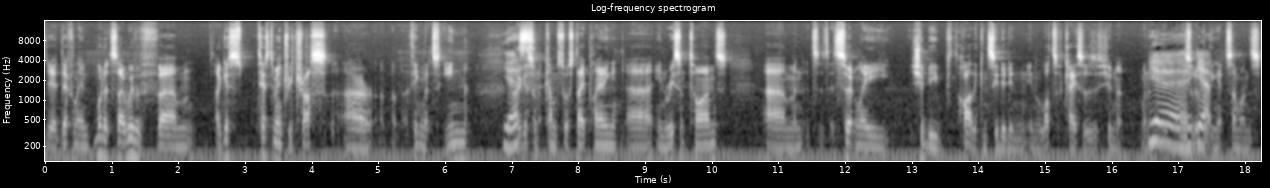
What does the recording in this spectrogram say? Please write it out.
Yeah, definitely. And what it's so with, um, I guess, testamentary trusts are a thing that's in. Yes. I guess when it comes to estate planning uh, in recent times, um, and it's, it's, it's certainly should be highly considered in, in lots of cases, shouldn't it? When, when you- when Yeah, you're sort of yeah. looking at someone's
